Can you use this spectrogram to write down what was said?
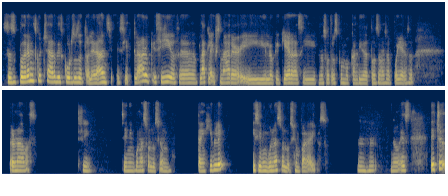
Se podrán escuchar discursos de tolerancia, decir, claro que sí, o sea, Black Lives Matter y lo que quieras y nosotros como candidatos vamos a apoyar eso, pero nada más. Sí. Sin ninguna solución tangible y sin ninguna solución para ellos. ¿No? Es, de hecho,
